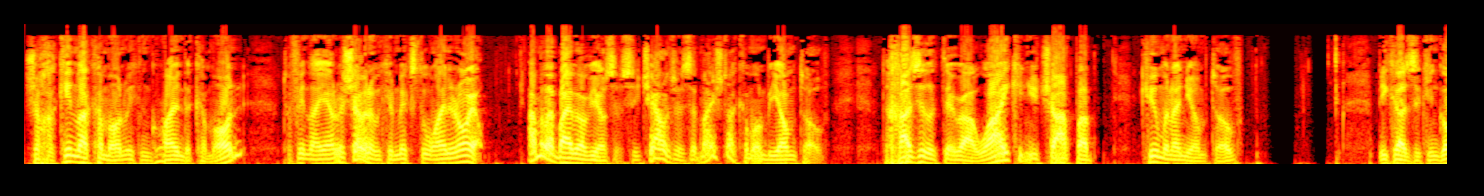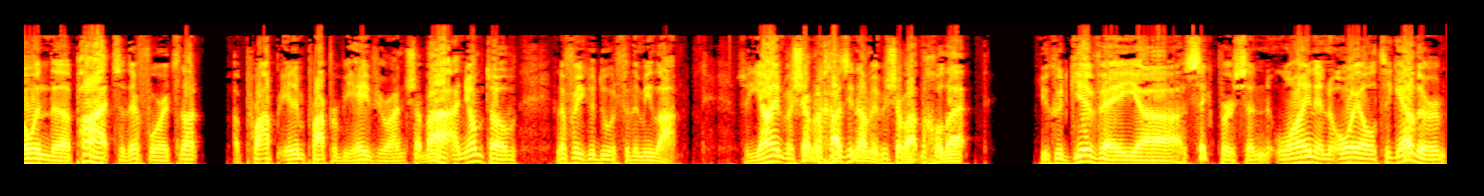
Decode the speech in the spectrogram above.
Shochakin la kamon, we can grind the kamon. Tofin la and we can mix the wine and oil. I'm Amalai by Rav Yosef. So he challenged us, said, Ma'ishta kamon Yom Tov. The chazi Why can you chop up cumin on Yom Tov? Because it can go in the pot, so therefore it's not a proper, an improper behavior on Shabbat, on Yom Tov, and therefore you could do it for the Milah. So yain v'shem chazinami b'shabbat l'cholet. You could give a uh, sick person wine and oil together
